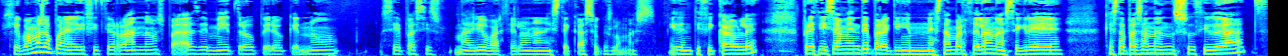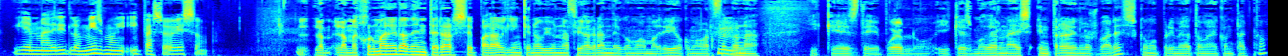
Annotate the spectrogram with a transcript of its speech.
dije, vamos a poner edificios randoms, paradas de metro, pero que no sepa si es Madrid o Barcelona en este caso, que es lo más identificable, precisamente para quien está en Barcelona se cree que está pasando en su ciudad y en Madrid lo mismo, y, y pasó eso. La, la mejor manera de enterarse para alguien que no vive en una ciudad grande como Madrid o como Barcelona y que es de pueblo y que es moderna es entrar en los bares como primera toma de contacto.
